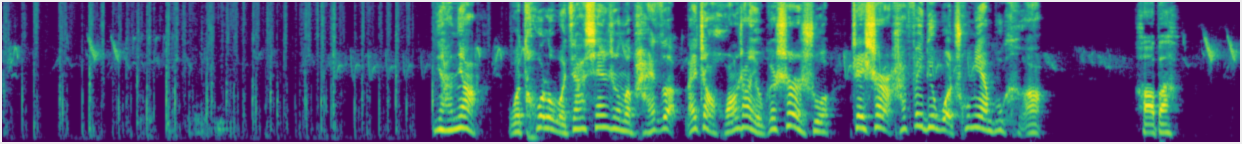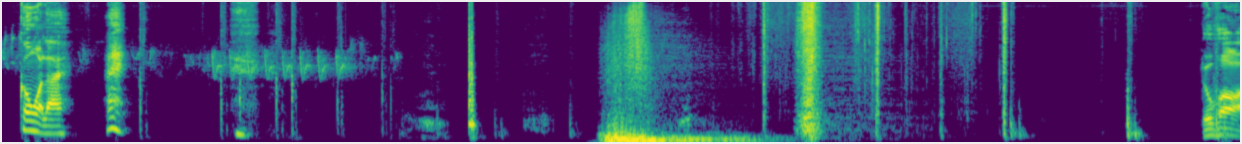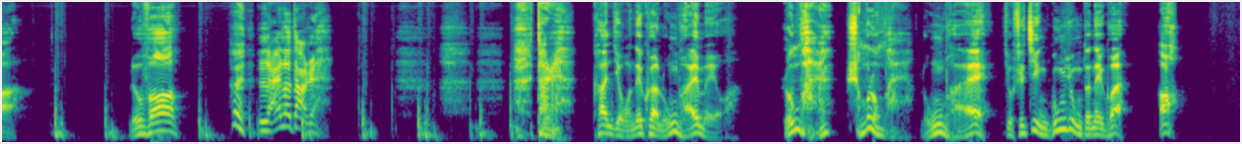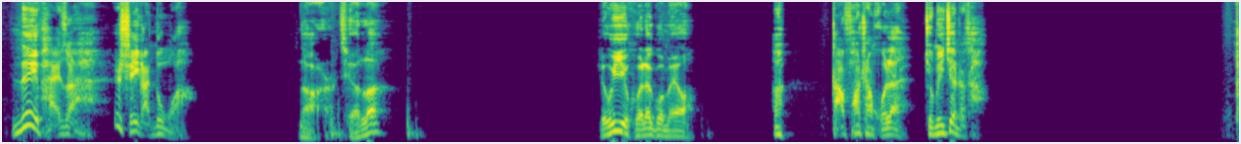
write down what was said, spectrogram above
娘娘。我偷了我家先生的牌子来找皇上，有个事儿说，这事儿还非得我出面不可。好吧，跟我来。哎，刘芳啊，刘芳，哎，来了，大人。大人，看见我那块龙牌没有啊？龙牌？什么龙牌啊？龙牌就是进宫用的那块。啊，那牌子谁敢动啊？哪儿去了？刘毅回来过没有？啊，打法场回来就没见着他。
